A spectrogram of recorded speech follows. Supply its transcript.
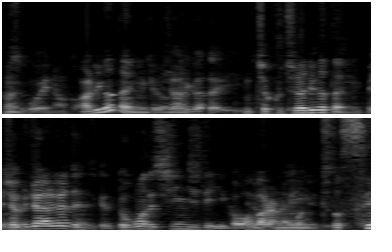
はい。すごいなんか。ありがたいねんめちゃくちゃけどねありがたい。めちゃくちゃありがたいねんめちゃくちゃありがたいんですけどどこまで信じていいかわからない。やほんまにちょっと誠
